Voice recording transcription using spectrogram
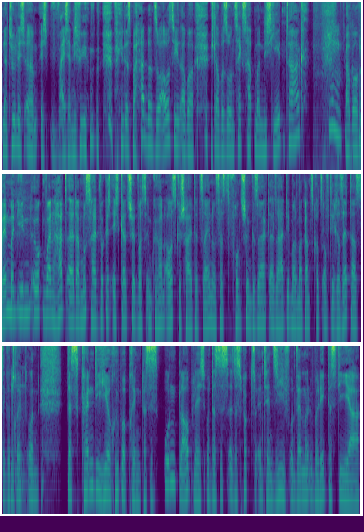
natürlich, ähm, ich weiß ja nicht, wie, wie das bei anderen so aussieht, aber ich glaube, so einen Sex hat man nicht jeden Tag. Hm. Aber wenn man ihn irgendwann hat, äh, da muss halt wirklich echt ganz schön was im Gehirn ausgeschaltet sein. Und das hast du vorhin schon gesagt, also hat jemand mal ganz kurz auf die Reset-Taste gedrückt mhm. und das können die hier rüberbringen. Das ist unglaublich und das ist, das wirkt so intensiv. Und wenn man überlegt, dass die ja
